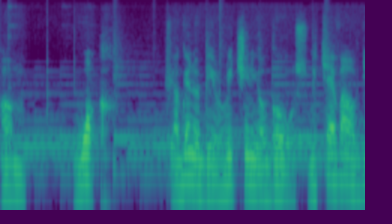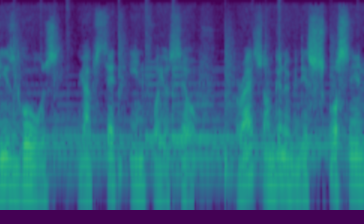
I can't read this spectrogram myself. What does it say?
um, work if you are going to be reaching your goals whichever of these goals you have set in for yourself all right so i'm going to be discussing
